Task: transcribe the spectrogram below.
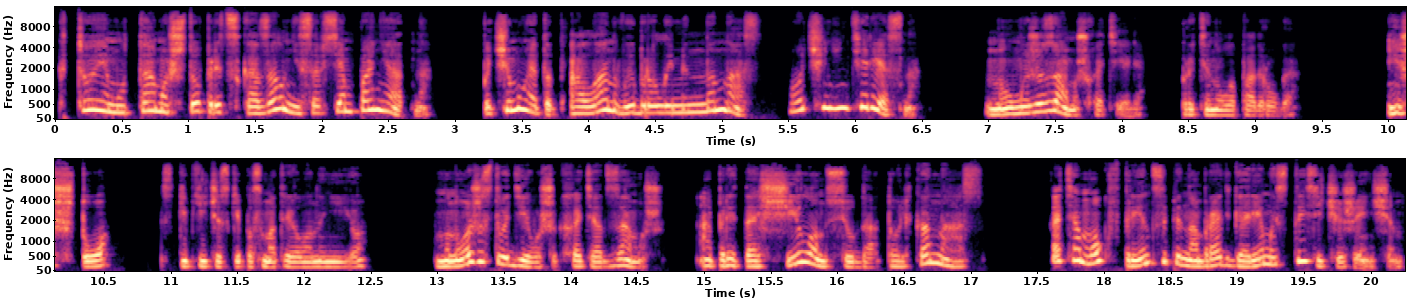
Кто ему там и что предсказал, не совсем понятно. Почему этот Алан выбрал именно нас? Очень интересно. «Ну, мы же замуж хотели», — протянула подруга. «И что?» — скептически посмотрела на нее. «Множество девушек хотят замуж, а притащил он сюда только нас. Хотя мог, в принципе, набрать гарем из тысячи женщин.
